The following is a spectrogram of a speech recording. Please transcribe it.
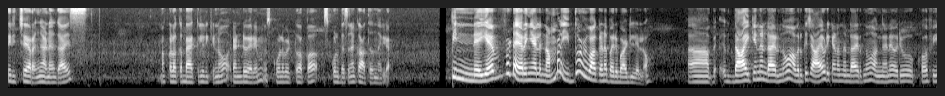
തിരിച്ചിറങ്ങുകയാണ് ഗായ്സ് മക്കളൊക്കെ ബാക്കിലിരിക്കണു രണ്ടുപേരും സ്കൂൾ വിട്ടു. അപ്പോൾ സ്കൂൾ ബസ്സിനെ കാത്തു നിന്നില്ല. പിന്നെ എവിടെ ഇറങ്ങിയാലും നമ്മൾ ഇത് ഒഴിവാക്കണ പരിപാടിയില്ലല്ലോ. ദാഹിക്കുന്നുണ്ടായിരുന്നു അവർക്ക് ചായ കുടിക്കണമെന്നുണ്ടായിരുന്നു. അങ്ങനെ ഒരു കോഫി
